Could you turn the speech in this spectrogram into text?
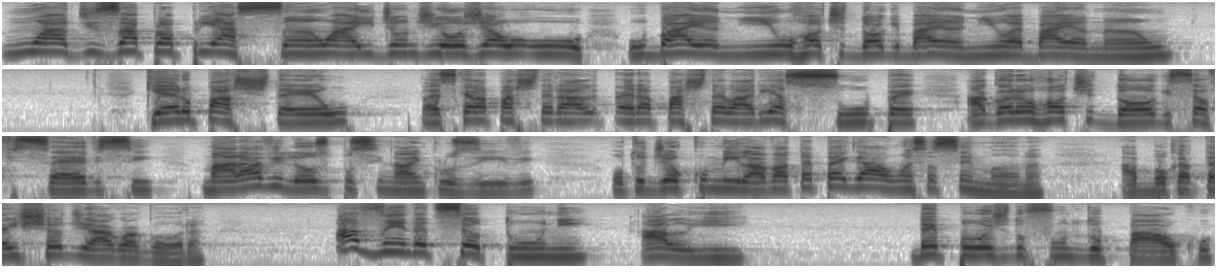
uma desapropriação aí de onde hoje é o, o, o baianinho, o hot dog baianinho é baianão. Que era o pastel. Parece que era, pastela, era pastelaria super. Agora é o hot dog self-service. Maravilhoso, por sinal, inclusive. Outro dia eu comi lá, vou até pegar um essa semana. A boca até encheu de água agora. A venda de seu tune ali, depois do fundo do palco,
